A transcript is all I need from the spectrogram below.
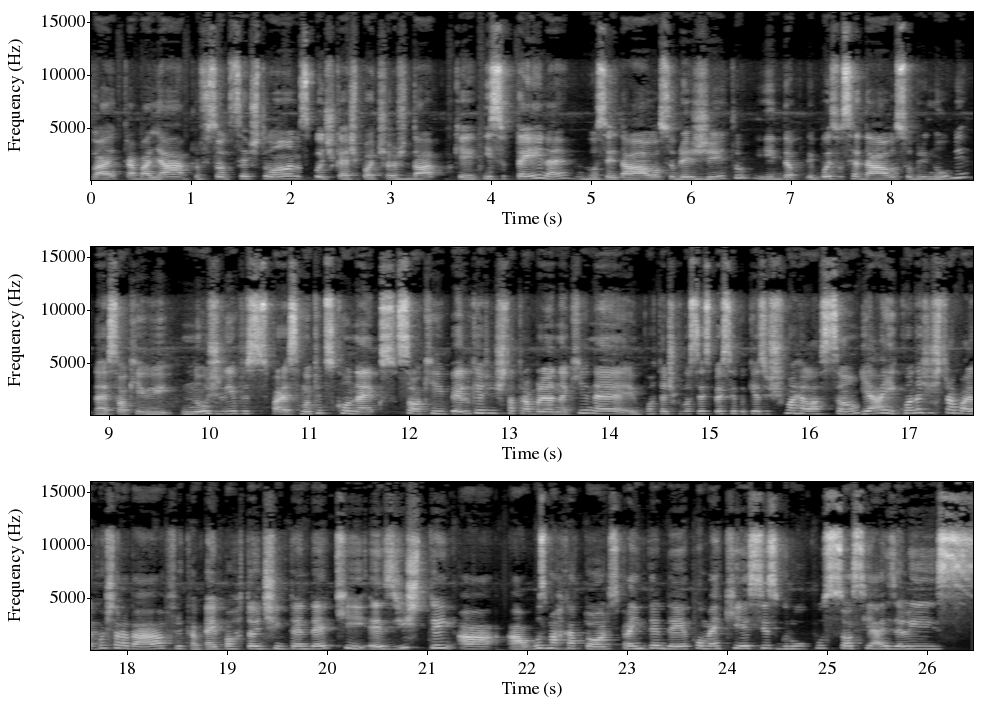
vai trabalhar, professor do sexto ano, esse podcast pode te ajudar, porque isso tem, né, você dá aula sobre Egito e depois você dá aula sobre Núbia, né, só que nos livros parece muito desconexo, só que pelo que a gente está trabalhando aqui, né, é importante que vocês percebam que existe uma relação, e aí, quando a gente trabalha com a história da África, é importante entender que existem a, alguns marcatórios para entender como é que esses grupos sociais eles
